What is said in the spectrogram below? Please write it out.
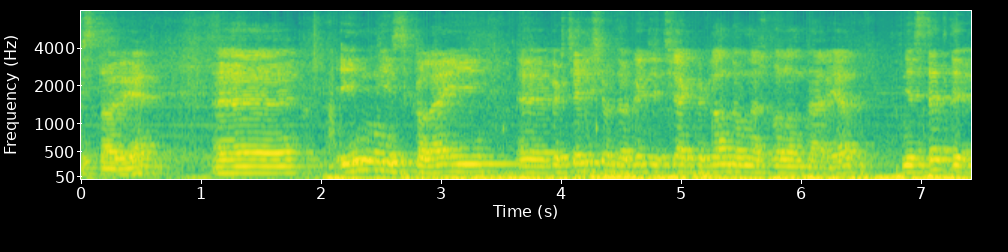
historie. E, Inni z kolei e, by chcieli się dowiedzieć, jak wyglądał nasz wolontariat. Niestety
